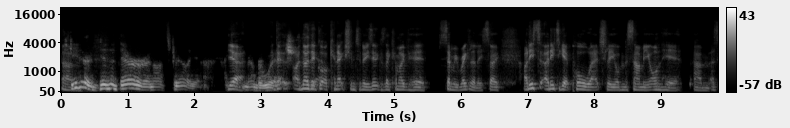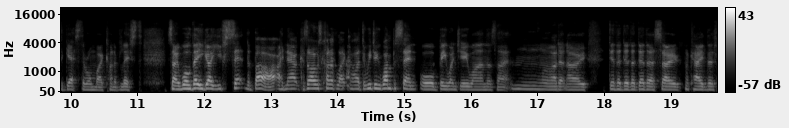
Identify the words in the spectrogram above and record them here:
Um, she did, did it there or in Australia? yeah. remember which. I know they've yeah. got a connection to new zealand because they come over here semi regularly so i need to i need to get paul actually or masami on here um, as a guest. They're on my kind of list. So well there you go. You've set the bar. I now because i was kind of like oh do we do 1% or b1g1 i was like mm, i don't know. Dither dither dither. So okay the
